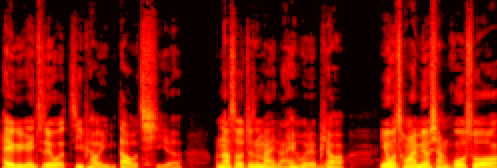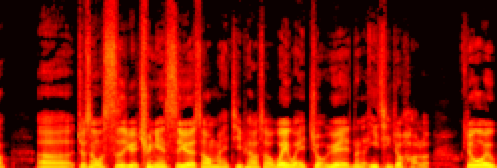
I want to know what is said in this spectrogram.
还有一个原因，就是我机票已经到期了。我那时候就是买来回的票，嗯、因为我从来没有想过说。呃，就是我四月去年四月的时候买机票的时候，我以为九月那个疫情就好了，就我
